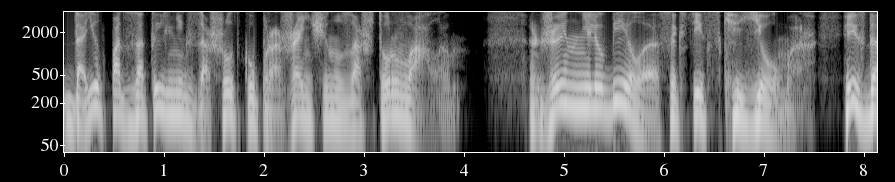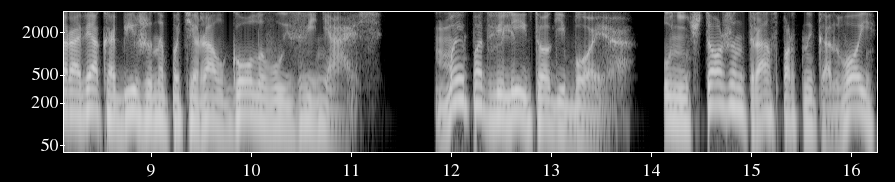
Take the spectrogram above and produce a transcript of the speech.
дают подзатыльник за шутку про женщину за штурвалом. Джин не любила секстистский юмор, и здоровяк обиженно потирал голову, извиняясь. Мы подвели итоги боя. Уничтожен транспортный конвой,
